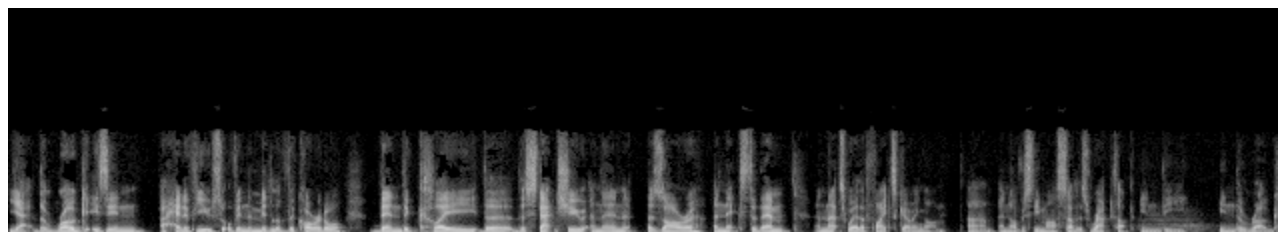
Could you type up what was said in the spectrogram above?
yeah, the rug is in ahead of you, sort of in the middle of the corridor. Then the clay, the the statue, and then Azara are next to them, and that's where the fight's going on. Um, and obviously Marcel is wrapped up in the in the rug.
